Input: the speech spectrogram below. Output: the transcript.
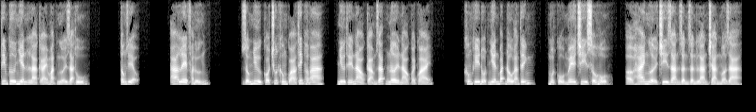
tim cư nhiên là cái mặt người dạ thú. Tông Diệu. A Lê phản ứng. Giống như có chút không quá thích hợp A, như thế nào cảm giác nơi nào quái quái. Không khí đột nhiên bắt đầu an tĩnh, một cổ mê chi xấu hổ, ở hai người chi gian dần dần lan tràn mở ra.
